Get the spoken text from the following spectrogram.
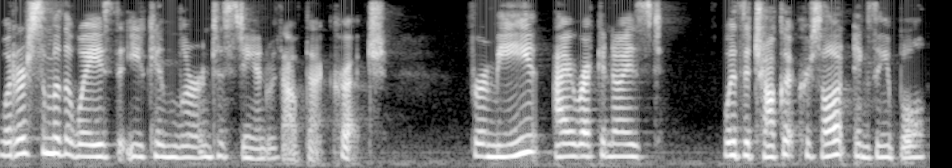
what are some of the ways that you can learn to stand without that crutch. For me, I recognized with the chocolate croissant example,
